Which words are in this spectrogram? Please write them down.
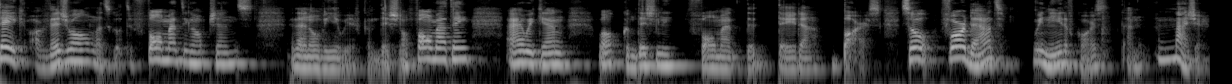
take our visual, let's go to formatting options, and then over here we have conditional formatting, and we can, well, conditionally format the data bars. So for that, we need, of course, then a measure.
